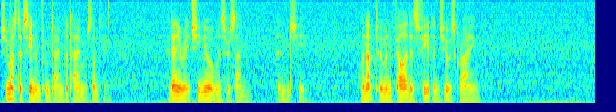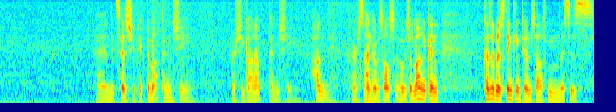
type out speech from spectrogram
she must have seen him from time to time or something. At any rate, she knew it was her son, and she went up to him and fell at his feet, and she was crying. And it says she picked him up and she, or she got up and she hugged her son, who was also who was a monk, and Kassapa was thinking to himself, hmm, "This is,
